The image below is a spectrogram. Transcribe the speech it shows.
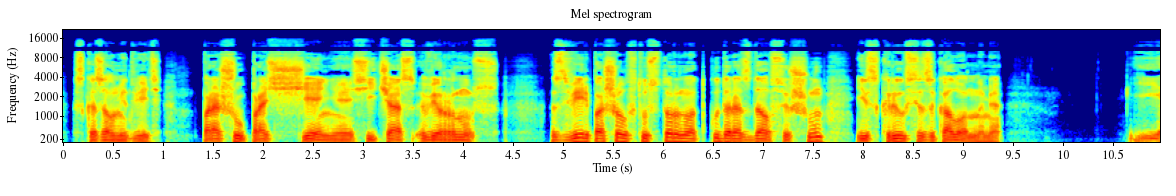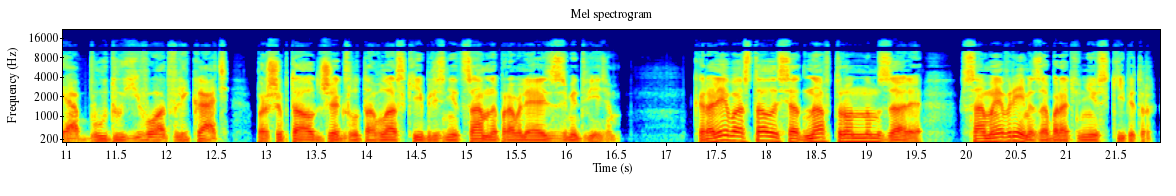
— сказал медведь. «Прошу прощения, сейчас вернусь». Зверь пошел в ту сторону, откуда раздался шум, и скрылся за колоннами. «Я буду его отвлекать», — прошептал Джек Златовлаский близнецам, направляясь за медведем. Королева осталась одна в тронном зале. Самое время забрать у нее скипетр.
